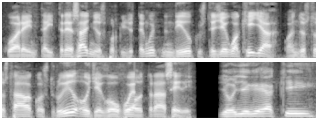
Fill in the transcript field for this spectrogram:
43 años, porque yo tengo entendido que usted llegó aquí ya, cuando esto estaba construido o llegó fue a otra sede. Yo llegué aquí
